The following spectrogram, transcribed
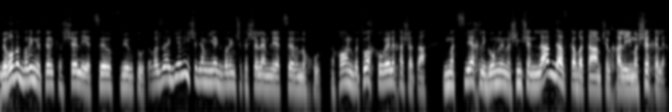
לרוב הגברים יותר קשה לייצר פלירטוט, אבל זה הגיוני שגם יהיה גברים שקשה להם לייצר נוחות, נכון? בטוח קורה לך שאתה מצליח לגרום לנשים שהן לאו דווקא בטעם שלך להימשך אליך.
